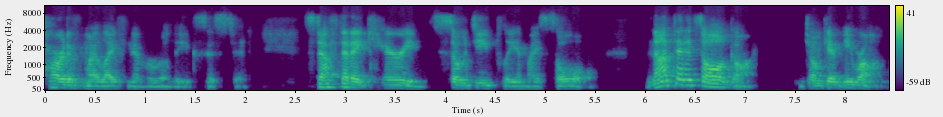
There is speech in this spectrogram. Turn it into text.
part of my life never really existed. Stuff that I carried so deeply in my soul. Not that it's all gone. Don't get me wrong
